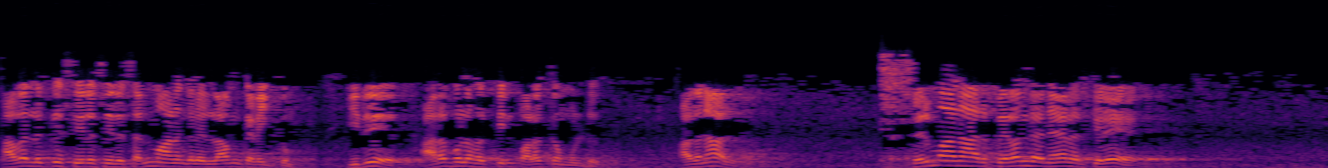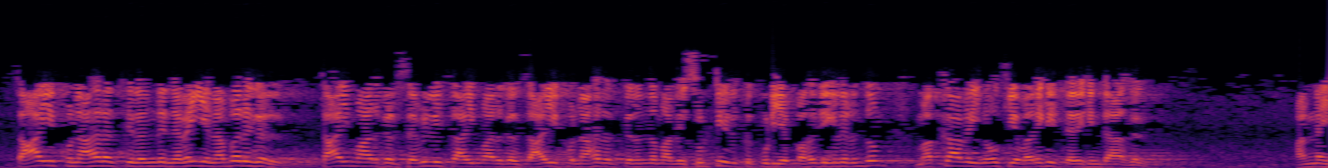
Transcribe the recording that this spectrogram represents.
அவர்களுக்கு சிறு சிறு சன்மானங்கள் எல்லாம் கிடைக்கும். இது அரபுலகத்தின் பழக்கம் உண்டு. அதனால் பெருமானார் பிறந்த நேரத்திலே தாயிப்பு நகரத்திலிருந்து நிறைய நபர்கள் தாய்மார்கள் செவிலி தாய்மார்கள் தாயிப்பு நகரத்திலிருந்தும் அதை சுற்றி இருக்கக்கூடிய பகுதிகளிலிருந்தும் மக்காவை நோக்கி வருகை தருகின்றார்கள். அன்னை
